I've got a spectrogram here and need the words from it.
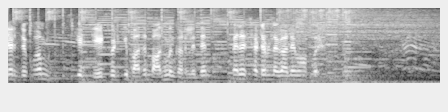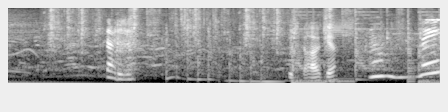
यार देखो हम ये डेट वेट की बातें बाद में कर लेते हैं। पहले सेटअप लगा ले वहाँ पर। कुछ कहा क्या? नहीं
